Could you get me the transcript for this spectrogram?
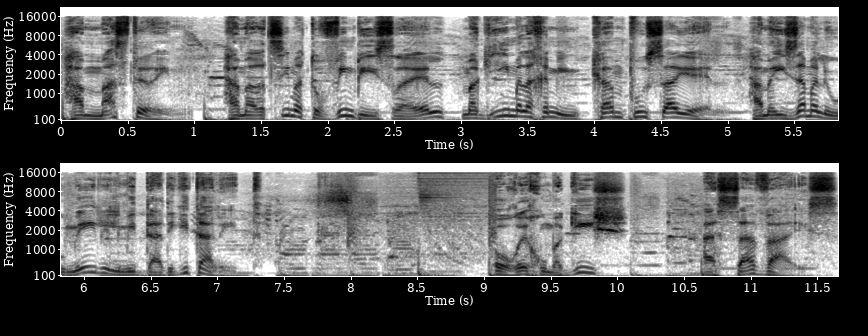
המאסטרים, המרצים הטובים בישראל, מגיעים אליכם עם קמפוס אייל, המיזם הלאומי ללמידה דיגיטלית. עורך ומגיש, אסף וייס.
